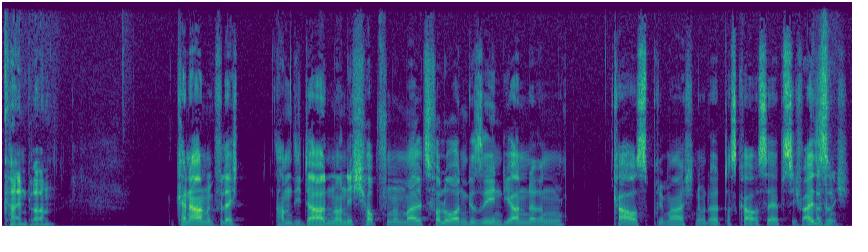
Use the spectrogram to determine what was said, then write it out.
Kein Plan. Keine Ahnung, vielleicht haben die da noch nicht Hopfen und Malz verloren gesehen, die anderen Chaos-Primarchen oder das Chaos selbst. Ich weiß Also, es nicht.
